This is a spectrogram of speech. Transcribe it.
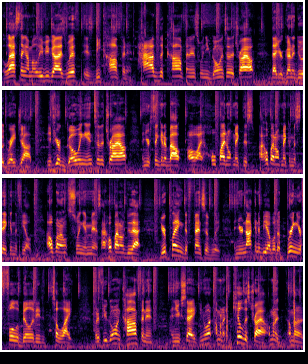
The last thing I'm gonna leave you guys with is be confident. Have the confidence when you go into the tryout that you're gonna do a great job. If you're going into the tryout and you're thinking about, oh, I hope I don't make this, I hope I don't make a mistake in the field. I hope I don't swing and miss. I hope I don't do that. You're playing defensively and you're not gonna be able to bring your full ability to, to light. But if you go in confident and you say, you know what, I'm gonna kill this tryout. I'm gonna, I'm gonna,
